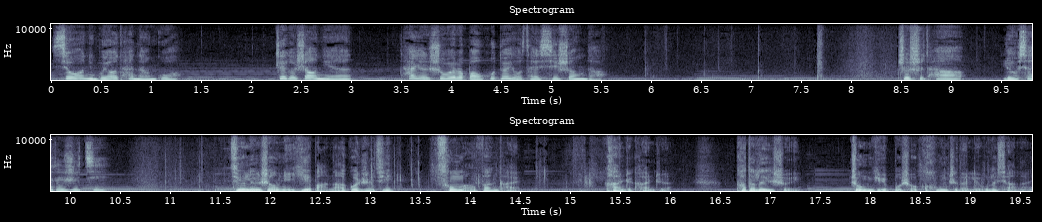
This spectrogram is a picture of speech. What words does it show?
希望你不要太难过。这个少年。他也是为了保护队友才牺牲的。这是他留下的日记。精灵少女一把拿过日记，匆忙翻开，看着看着，她的泪水终于不受控制的流了下来。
